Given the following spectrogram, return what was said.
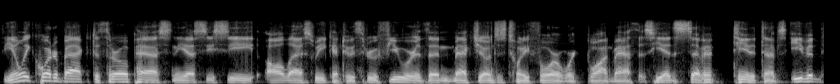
The only quarterback to throw a pass in the SEC all last weekend who threw fewer than Mac Jones's 24 were D'Wan Mathis. He had 17 attempts. Even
